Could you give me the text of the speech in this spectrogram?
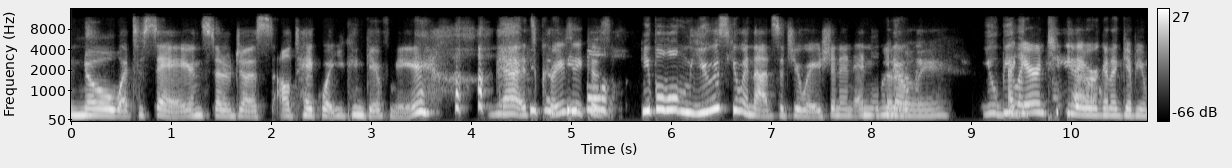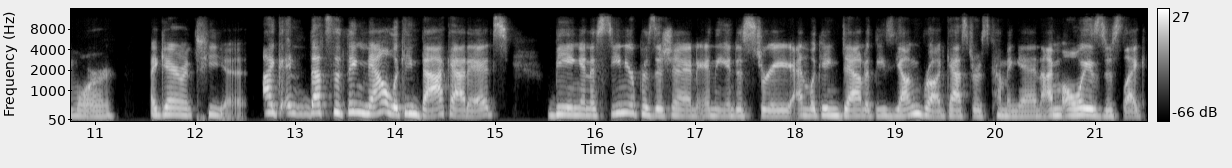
know what to say instead of just I'll take what you can give me. Yeah, it's crazy because people, people, will use you in that situation, and and Literally. you know you'll be. I like, guarantee they were gonna give you more. I guarantee it. I that's the thing now looking back at it being in a senior position in the industry and looking down at these young broadcasters coming in, I'm always just like,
